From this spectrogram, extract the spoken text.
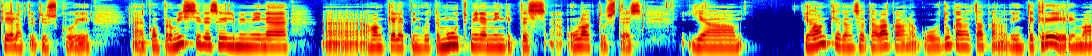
keelatud justkui äh, kompromisside sõlmimine, hankelepingute muutmine mingites ulatustes. Ja ja hankijad on seda väga nagu tugevalt hakanud integreerima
